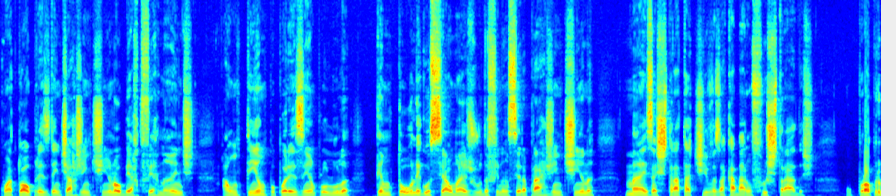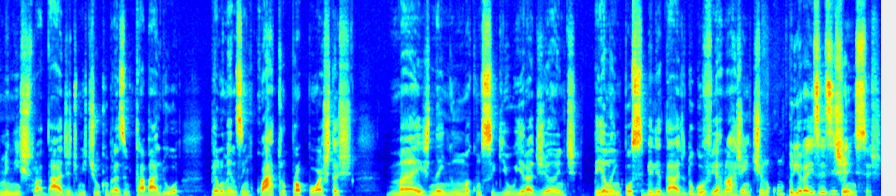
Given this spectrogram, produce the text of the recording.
com o atual presidente argentino, Alberto Fernandes. Há um tempo, por exemplo, Lula tentou negociar uma ajuda financeira para a Argentina, mas as tratativas acabaram frustradas. O próprio ministro Haddad admitiu que o Brasil trabalhou pelo menos em quatro propostas, mas nenhuma conseguiu ir adiante pela impossibilidade do governo argentino cumprir as exigências.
